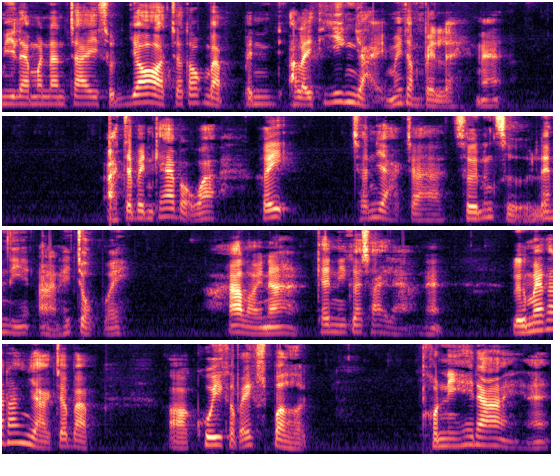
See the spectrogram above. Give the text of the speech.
มีแรงบันดาลใจสุดยอดจะต้องแบบเป็นอะไรที่ยิ่งใหญ่ไม่จำเป็นเลยนะ อาจจะเป็นแค่บอกว่า เฮ้ย ฉันอยากจะซื้อหนังสือเล่มนี้อ่านให้จบไว้500หน้า แค่นี้ก็ใช่แล้วนะ หรือแม้กระทั่งอยากจะแบบคุยกับเอ็กซ์เพรส คนนี้ให้ได้นะ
